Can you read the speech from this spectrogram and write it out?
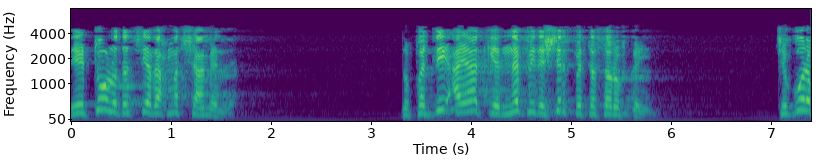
دې ټولو ته چې رحمت شامل دی نو په دې آیات کې نفي د شرک په تصرف کوي چې ګوره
